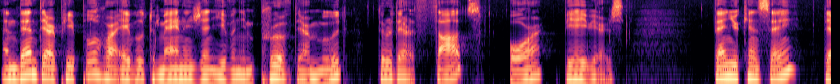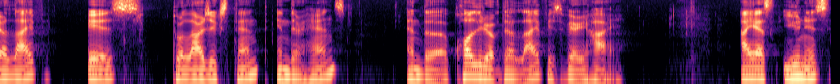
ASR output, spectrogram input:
And then there are people who are able to manage and even improve their mood through their thoughts or behaviors. Then you can say their life is, to a large extent, in their hands, and the quality of their life is very high. I asked Eunice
